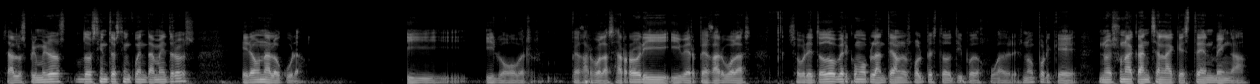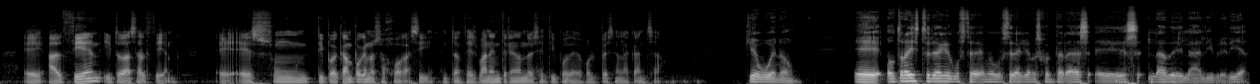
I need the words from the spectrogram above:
O sea, los primeros 250 metros era una locura. Y, y luego ver pegar bolas a Rory y ver pegar bolas, sobre todo ver cómo plantean los golpes todo tipo de jugadores, ¿no? Porque no es una cancha en la que estén, venga, eh, al 100 y todas al 100. Eh, es un tipo de campo que no se juega así. Entonces van entrenando ese tipo de golpes en la cancha. Qué bueno. Eh, otra historia que me gustaría que nos contaras es la de la librería.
